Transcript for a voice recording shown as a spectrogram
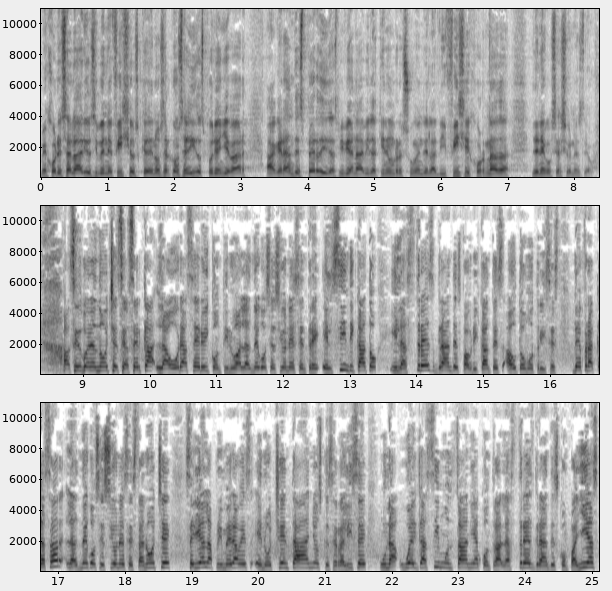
mejores salarios y beneficios que, de no ser concedidos, podrían llevar a grandes pérdidas. Viviana Ávila tiene un resumen de la difícil jornada de negociaciones de hoy. Así es, buenas noches. Se acerca la hora cero y continúan las negociaciones entre el sindicato y las tres grandes fabricantes automotrices. De fracasar las negociaciones esta noche, sería la primera vez en 80 años que se realice una huelga simultánea contra las tres grandes compañías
